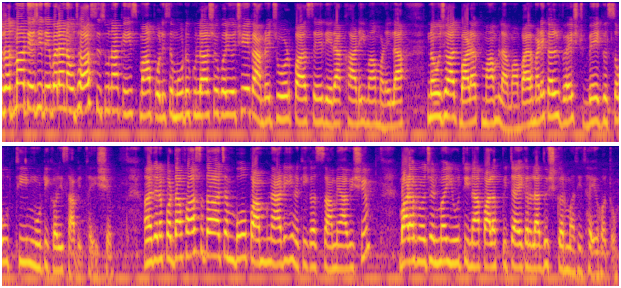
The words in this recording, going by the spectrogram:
સુરતમાં તેજી દેવાલા નવજાત શિશુના કેસમાં પોલીસે મોટો ખુલાસો કર્યો છે. કામરેજ રોડ પાસે દેરા ખાડીમાં મળેલા નવજાત બાળક મામલામાં બાયોમેડિકલ વેસ્ટ બેગ સૌથી મોટી કડી સાબિત થઈ છે. અને તેનો પર્દાફાશ થતાં અચંબો પામનારી હકીકત સામે આવી છે. બાળકનો જન્મ યુવતીના પાલક પિતાએ કરેલા દુષ્કર્મથી થયો હતો.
